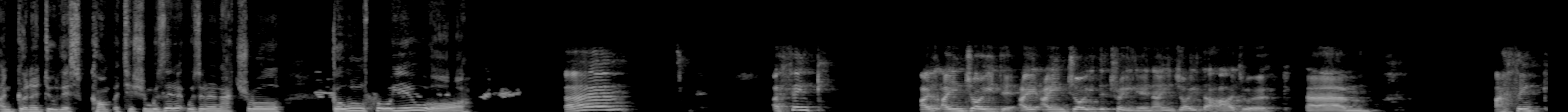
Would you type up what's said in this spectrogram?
I'm going to do this competition? Was it was it an actual goal for you, or? Um, I think I, I enjoyed it. I, I enjoyed the training. I enjoyed the hard work. Um, I think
